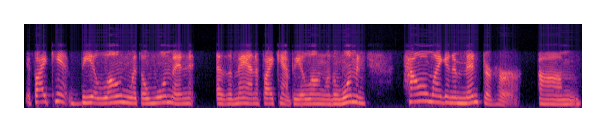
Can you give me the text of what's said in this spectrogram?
if I can't be alone with a woman as a man, if I can't be alone with a woman, how am I going to mentor her? Um,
